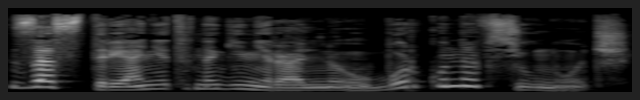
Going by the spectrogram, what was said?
застрянет на генеральную уборку на всю ночь.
